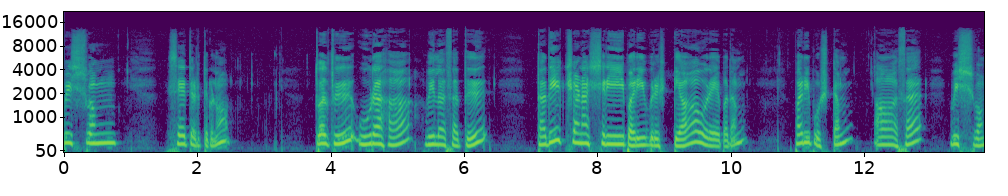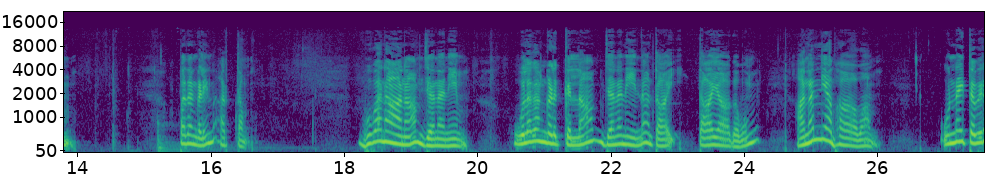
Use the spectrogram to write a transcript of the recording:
विश्वं சேர்த்தெடுத்துக்கணும் त्वत् உரஹ விலசத் ததீக்ஷணஸ்ரீ பரிவிருஷ்டியா ஒரே பதம் பரிபுஷ்டம் ஆச விஸ்வம் பதங்களின் அர்த்தம் புவனானாம் ஜனனீம் உலகங்களுக்கெல்லாம் ஜனனின்னா தாய் தாயாகவும் அனன்யபாவாம். உன்னை தவிர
